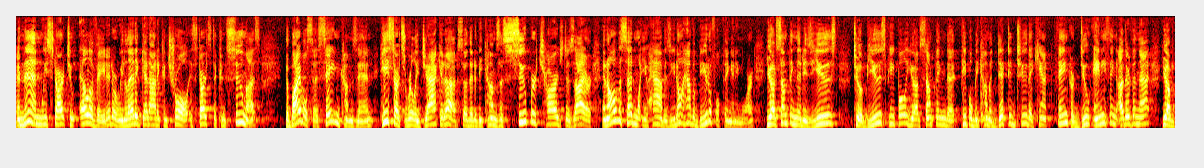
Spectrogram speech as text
and then we start to elevate it or we let it get out of control. It starts to consume us. The Bible says Satan comes in, he starts to really jack it up so that it becomes a supercharged desire. And all of a sudden, what you have is you don't have a beautiful thing anymore. You have something that is used to abuse people. You have something that people become addicted to. They can't think or do anything other than that. You have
